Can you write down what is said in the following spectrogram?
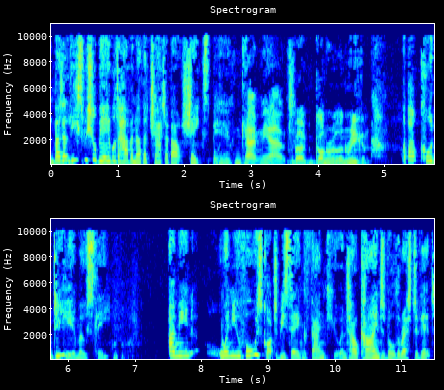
But at least we shall be able to have another chat about Shakespeare. You can count me out. About Goneril and Regan. About Cordelia, mostly. I mean, when you've always got to be saying thank you and how kind and all the rest of it,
